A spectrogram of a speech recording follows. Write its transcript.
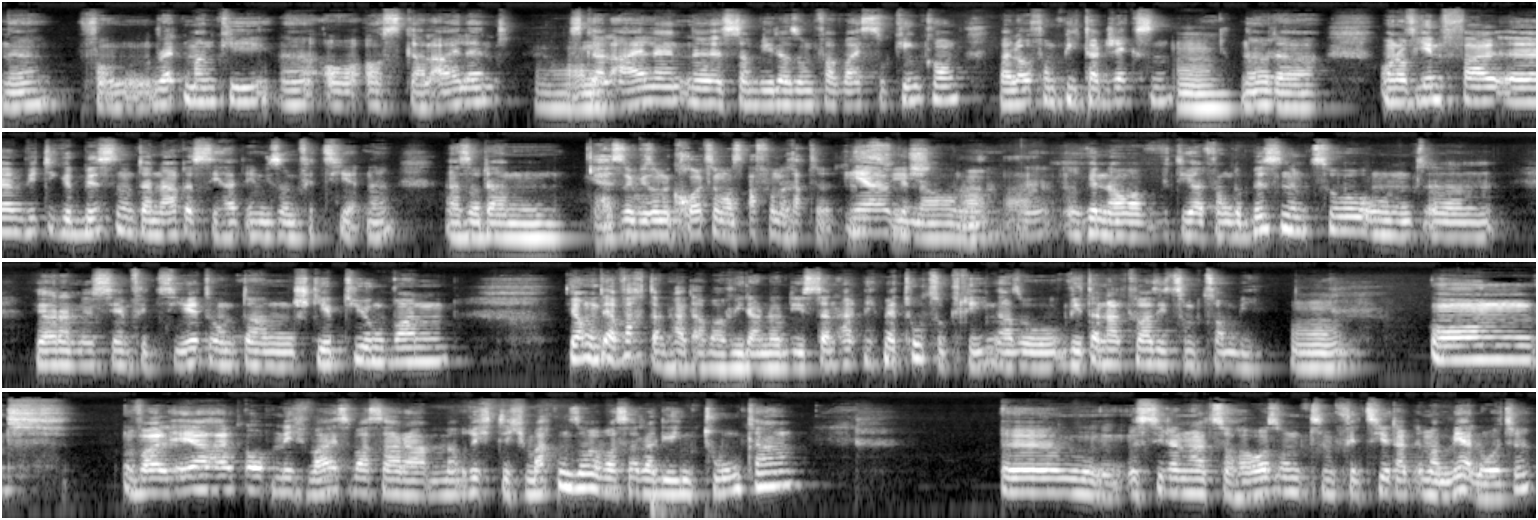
Ne? Von Red Monkey ne? au- aus Skull Island. Ja. Skull Island ne, ist dann wieder so ein Verweis zu King Kong, weil auch von Peter Jackson. Mhm. Ne, da. Und auf jeden Fall äh, wird die gebissen und danach ist sie halt irgendwie so infiziert. Ne? Also dann Ja, ist irgendwie so eine Kreuzung aus Affe und Ratte. ja, Viech, genau. ne? Ne? Äh, Genau, wird die halt von gebissen im Zoo und ähm, ja, dann ist sie infiziert und dann stirbt die irgendwann. Ja, und erwacht dann halt aber wieder. Ne? Die ist dann halt nicht mehr tot zu kriegen, also wird dann halt quasi zum Zombie. Mhm. Und weil er halt auch nicht weiß, was er da richtig machen soll, was er dagegen tun kann, ähm, ist sie dann halt zu Hause und infiziert halt immer mehr Leute.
